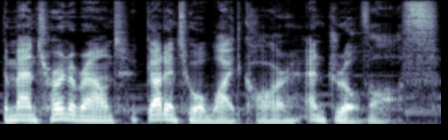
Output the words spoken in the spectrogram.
the man turned around, got into a white car, and drove off.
